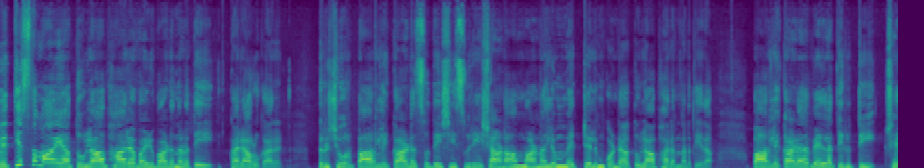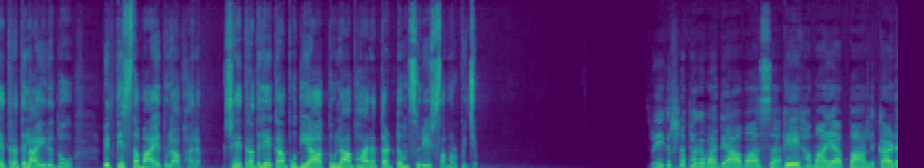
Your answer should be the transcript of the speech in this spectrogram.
വ്യത്യസ്തമായ തുലാഭാര വഴിപാട് നടത്തി കരാറുകാരൻ. തൃശൂർ പാർലിക്കാട് സ്വദേശി സുരേഷാണ് മണലും മെറ്റലും കൊണ്ട് തുലാഭാരം നടത്തിയത്. പാർലിക്കാട് വെള്ളത്തിരുത്തി ക്ഷേത്രത്തിലായിരുന്നു വ്യത്യസ്തമായ തുലാഭാരം. ക്ഷേത്രത്തിലേക്ക് പുതിയ തുലാഭാരത്തട്ടും സുരേഷ് സമർപ്പിച്ചു. ശ്രീകൃഷ്ണ ഭഗവാന്റെ ആവാസ ഗേഹമായ പാലക്കാട്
